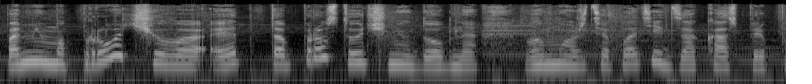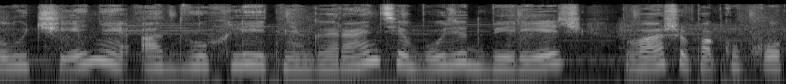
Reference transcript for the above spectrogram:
Помимо прочего, это просто очень удобно. Вы можете оплатить заказ при получении, а двухлетняя гарантия будет беречь вашу покупку.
